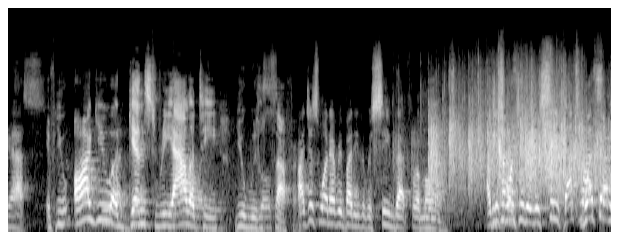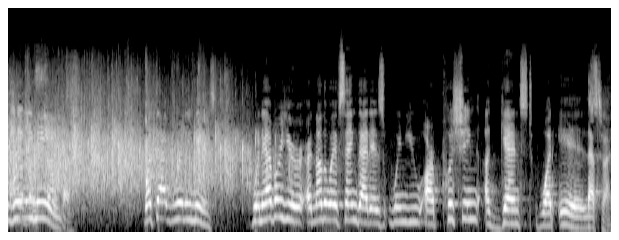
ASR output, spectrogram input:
Yes. If you argue against reality, you will suffer. I just want everybody to receive that for a moment. I just want you to receive that's why what that really means. suffer. What that really means. Whenever you're, another way of saying that is when you are pushing against what is. That's right.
